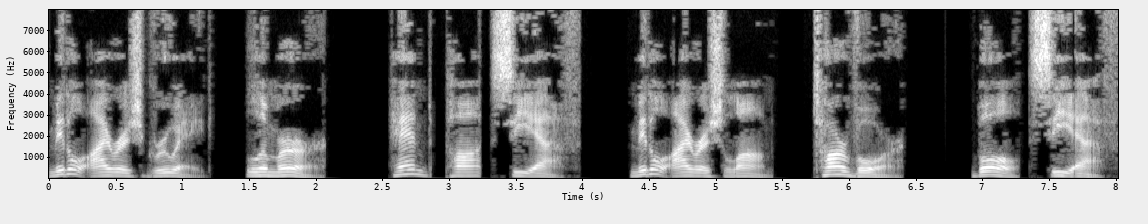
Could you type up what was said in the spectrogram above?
Middle Irish gruaig, lemur, Hand, paw, cf. Middle Irish lam, tarvor, bull, cf.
